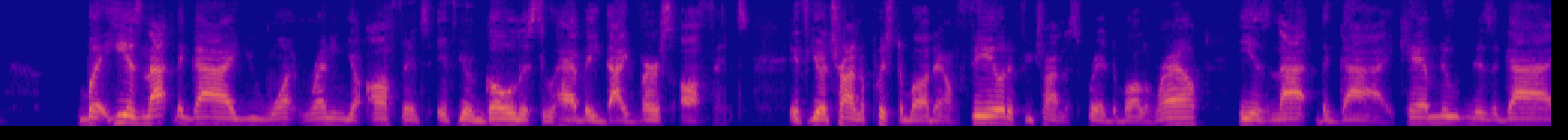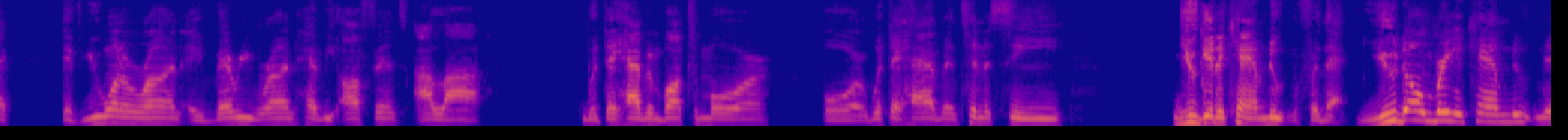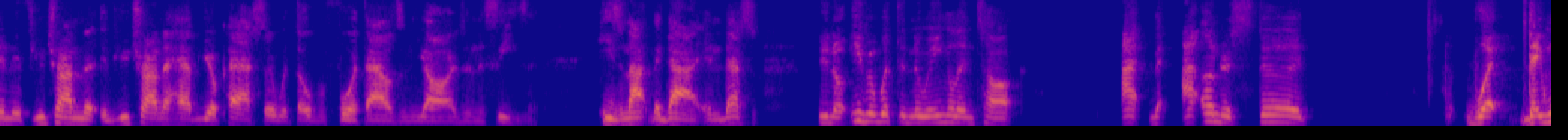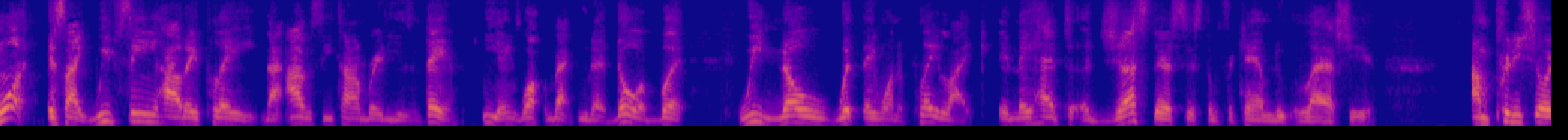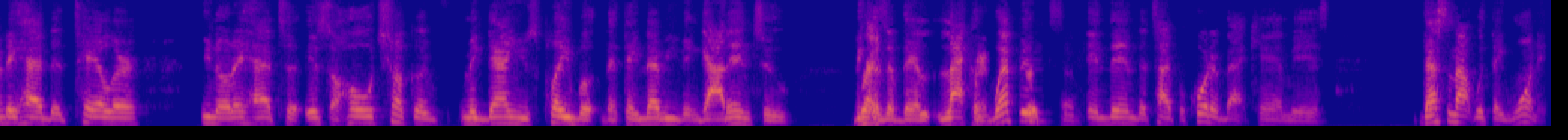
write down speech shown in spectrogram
but he is not the guy you want running your offense if your goal is to have a diverse offense. If you're trying to push the ball downfield, if you're trying to spread the ball around, he is not the guy. Cam Newton is a guy. If you want to run a very run heavy offense, a la what they have in Baltimore or what they have in Tennessee, you get a Cam Newton for that. You don't bring a Cam Newton in if you trying to if you trying to have your passer with over four thousand yards in the season. He's not the guy, and that's you know even with the New England talk, I I understood what they want. It's like we've seen how they played. Now obviously Tom Brady isn't there; he ain't walking back through that door, but we know what they want to play like, and they had to adjust their system for Cam Newton last year. I'm pretty sure they had to tailor, you know, they had to. It's a whole chunk of McDaniel's playbook that they never even got into because Right. of their lack of weapons Right. and then the type of quarterback Cam is. That's not what they wanted.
